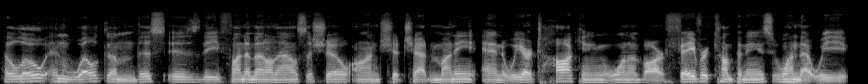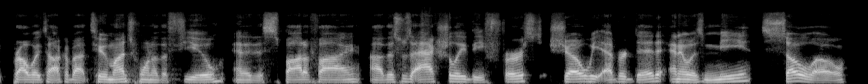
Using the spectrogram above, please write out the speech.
Hello and welcome. This is the Fundamental Analysis Show on Chit Chat Money, and we are talking one of our favorite companies, one that we probably talk about too much, one of the few, and it is Spotify. Uh, this was actually the first show we ever did, and it was me solo,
